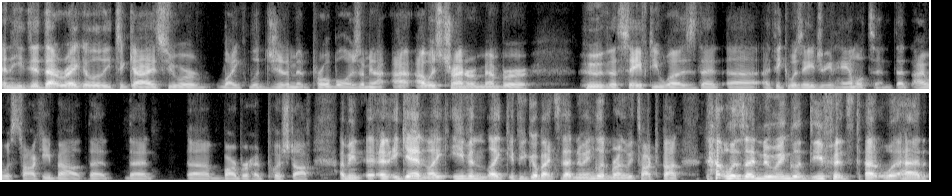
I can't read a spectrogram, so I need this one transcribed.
and he did that regularly to guys who were like legitimate Pro Bowlers. I mean, I, I was trying to remember who the safety was that uh, I think it was Adrian Hamilton that I was talking about that that uh, Barber had pushed off. I mean, and again, like even like if you go back to that New England run we talked about, that was a New England defense that had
